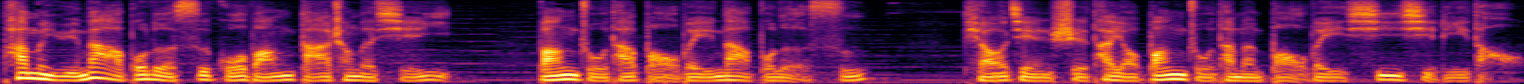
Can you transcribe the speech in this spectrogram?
他们与那不勒斯国王达成了协议，帮助他保卫那不勒斯，条件是他要帮助他们保卫西西里岛。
